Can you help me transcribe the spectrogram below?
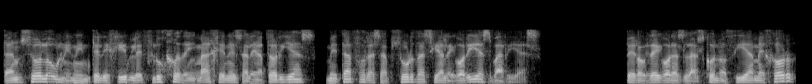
tan solo un ininteligible flujo de imágenes aleatorias, metáforas absurdas y alegorías varias. Pero Gregoras las conocía mejor,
